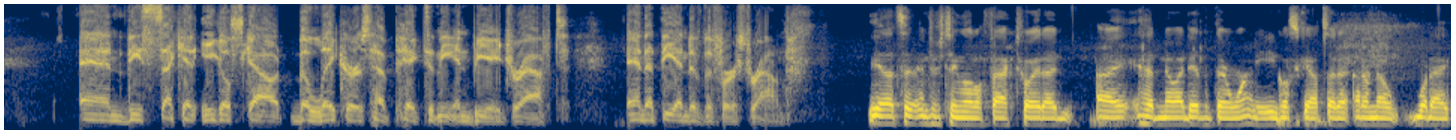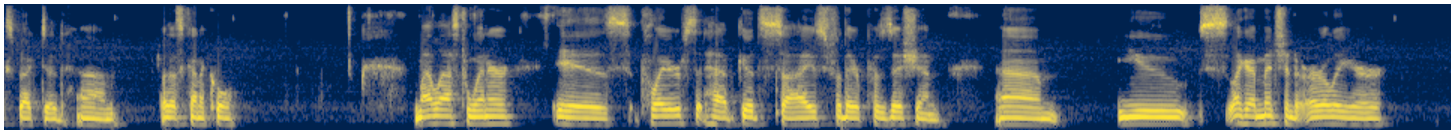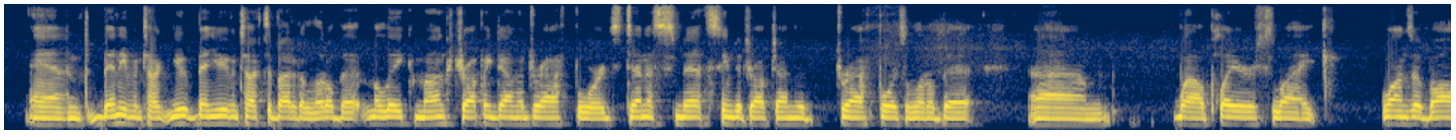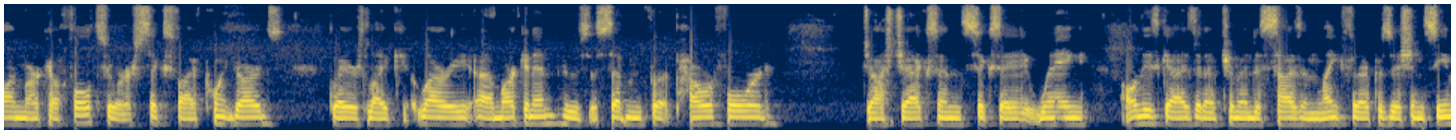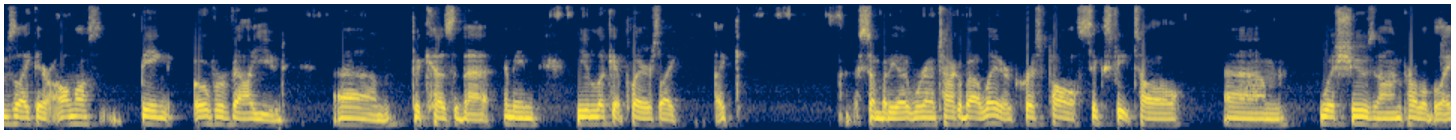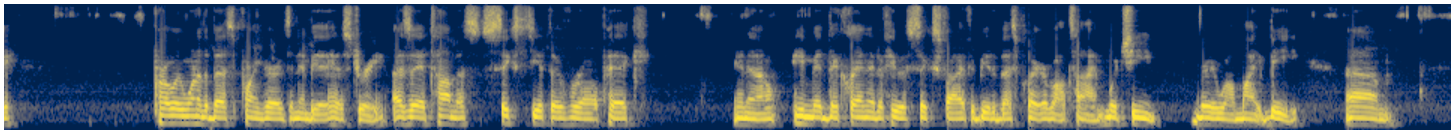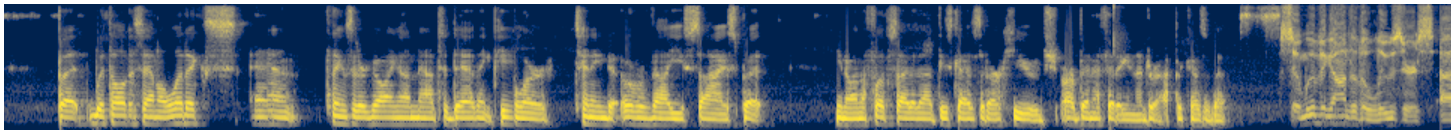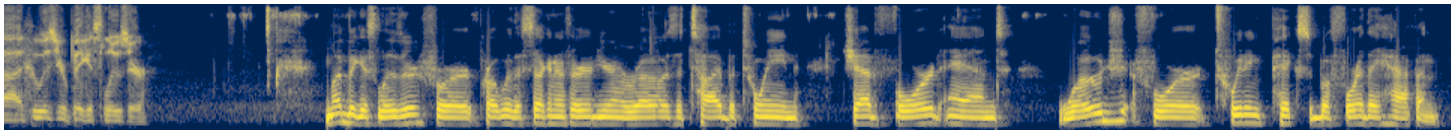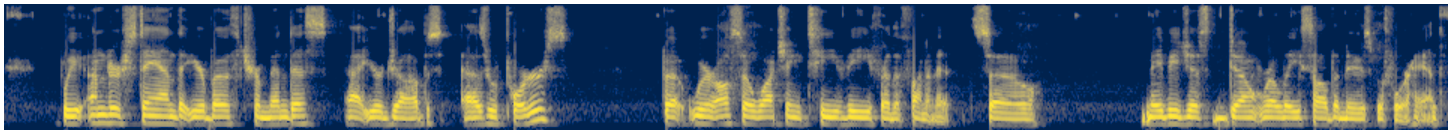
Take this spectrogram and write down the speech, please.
and the second Eagle Scout the Lakers have picked in the NBA draft, and at the end of the first round. Yeah, that's an interesting little factoid. I I had no idea that there weren't any Eagle Scouts. I don't, I don't know what I expected, um, but that's kind of cool. My last winner is players that have good size for their position. Um, you like I mentioned earlier, and Ben even talked. You Ben, you even talked about it a little bit. Malik Monk dropping down the draft boards. Dennis Smith seemed to drop down the draft boards a little bit. Um, while players like Lonzo Ball and Markelle Fultz, who are six five point guards, players like Larry uh, Markkanen, who's a seven foot power forward, Josh Jackson, six eight wing. All these guys that have tremendous size and length for their position seems like they're almost being overvalued um, because of that. I mean, you look at players like like somebody we're going to talk about later, Chris Paul, six feet tall, um, with shoes on, probably. Probably one of the best point guards in NBA history. Isaiah Thomas, 60th overall pick. You know, he made the claim that if he was six five, he'd be the best player of all time, which he very well might be. Um, but with all this analytics and things that are going on now today, I think people are tending to overvalue size. But you know, on the flip side of that, these guys that are huge are benefiting in the draft because of it. So moving on to the losers, uh, who is your biggest loser? My biggest loser for probably the second or third year in a row is a tie between Chad Ford and Woj for tweeting picks before they happen. We understand that you're both tremendous at your jobs as reporters, but we're also watching TV for the fun of it. So maybe just don't release all the news beforehand.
